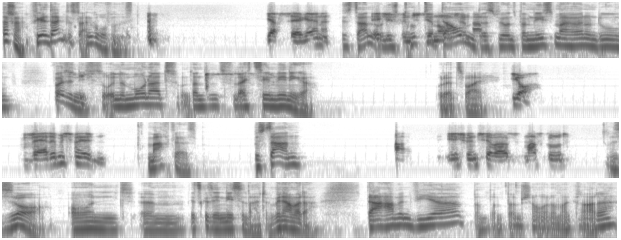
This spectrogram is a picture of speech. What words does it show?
Sascha, vielen Dank, dass du angerufen hast. Ja, sehr gerne. Bis dann und ich drücke dir die Daumen, dass wir uns beim nächsten Mal hören und du, weiß ich nicht, so in einem Monat und dann sind es vielleicht zehn weniger. Oder zwei. Ja, werde mich melden. Mach das. Bis dann. Ich wünsche dir was. Mach's gut. So, und ähm, jetzt geht's in die nächste Leitung. Wen haben wir da? Da haben wir, bam, bam, bam, schauen wir doch mal gerade.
